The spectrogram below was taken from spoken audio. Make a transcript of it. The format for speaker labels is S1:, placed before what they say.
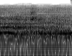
S1: Oh,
